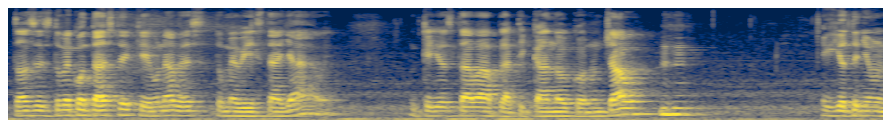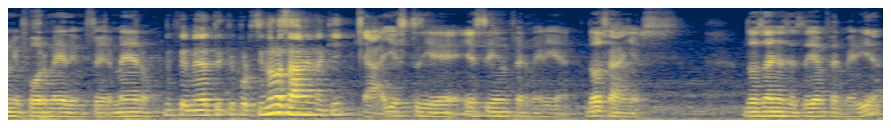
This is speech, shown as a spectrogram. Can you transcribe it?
Entonces tú me contaste que una vez tú me viste allá, güey, que yo estaba platicando con un chavo Ujú. y yo tenía un uniforme de enfermero. Enfermedad que por si no lo saben aquí, Ah, yo estudié, yo estudié enfermería, dos años. Dos años estudié enfermería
